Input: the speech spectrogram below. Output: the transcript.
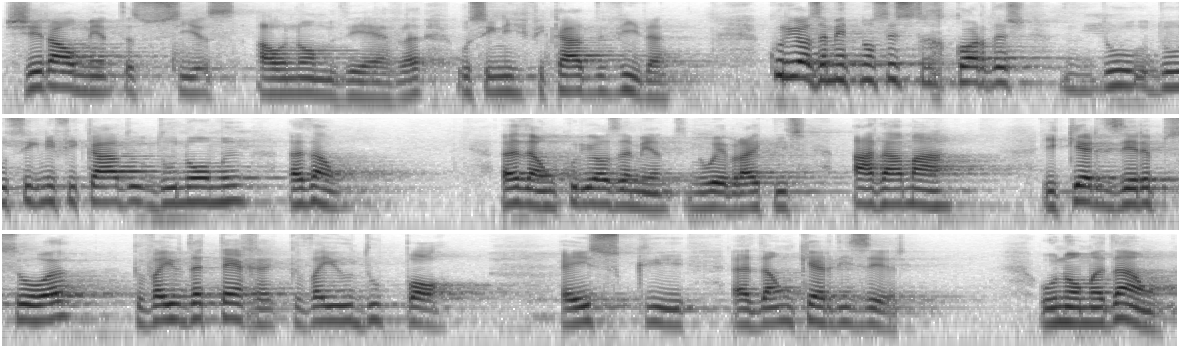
Geralmente associa-se ao nome de Eva o significado de vida. Curiosamente, não sei se te recordas do, do significado do nome Adão. Adão, curiosamente, no hebraico diz Adamá, e quer dizer a pessoa que veio da terra, que veio do pó. É isso que Adão quer dizer. O nome Adão,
